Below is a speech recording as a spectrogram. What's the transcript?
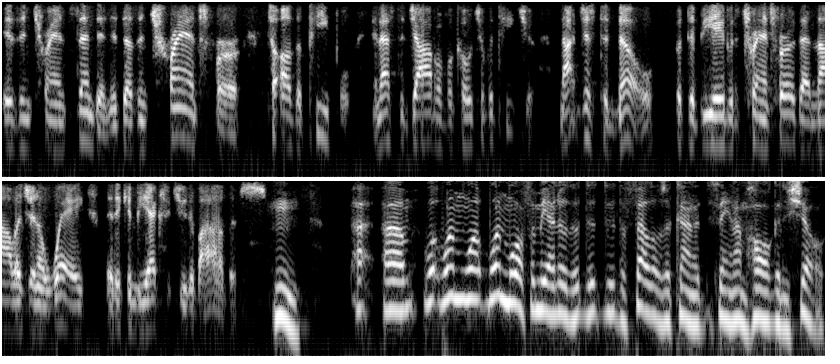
isn't transcendent. It doesn't transfer to other people. And that's the job of a coach of a teacher. Not just to know, but to be able to transfer that knowledge in a way that it can be executed by others. Hmm. Uh, um, one more, one more for me. I know the, the, the fellows are kind of saying I'm hogging the show.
